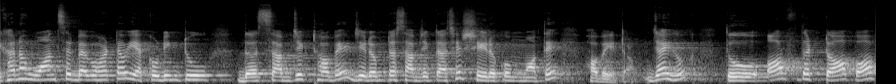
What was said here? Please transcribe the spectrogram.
এখানে ওয়ান্সের ব্যবহারটাও অ্যাকর্ডিং টু দ্য সাবজেক্ট হবে, যেরকমটা সাবজেক্ট আছে সেই রকম মতে হবে এটা। যাই হোক তো off the top of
